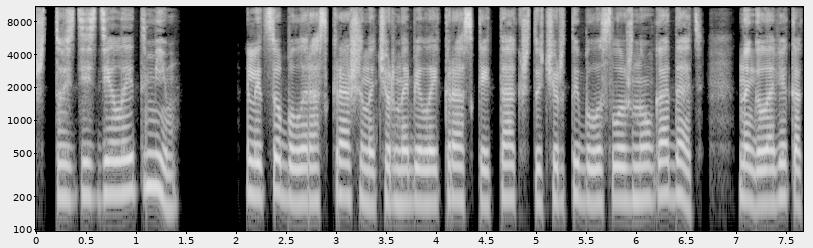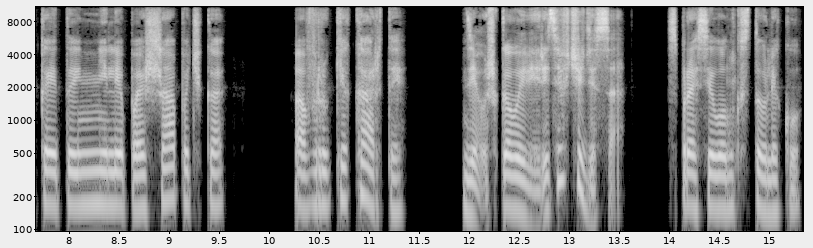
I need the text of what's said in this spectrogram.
Что здесь делает мим? Лицо было раскрашено черно-белой краской так, что черты было сложно угадать. На голове какая-то нелепая шапочка, а в руке карты. «Девушка, вы верите в чудеса?» — спросил он к столику.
